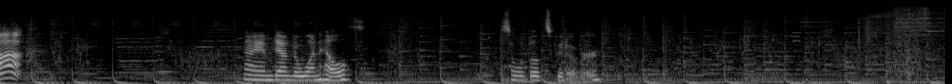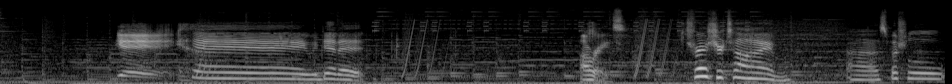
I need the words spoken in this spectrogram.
Aha! I am down to one health. So we'll both scoot over. Yay! Yay! We did it! Alright. Treasure time! Uh, special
